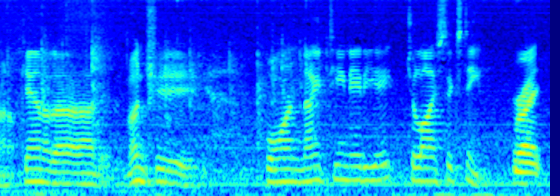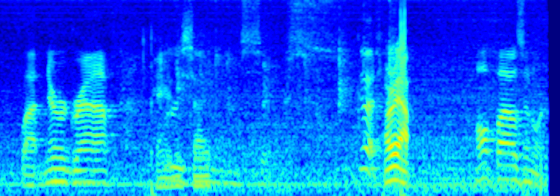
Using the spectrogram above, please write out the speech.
Toronto, Canada, David Munshi. Born 1988, July 16. Right. Flat neurograph. Apparently so. version six. Good. Hurry up. All files in order.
